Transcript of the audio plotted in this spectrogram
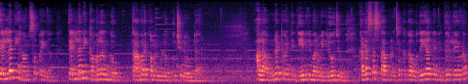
తెల్లని హంస పైన తెల్లని కమలంలో తామర కమలంలో కూర్చుని ఉంటారు. అలా ఉన్నటువంటి దేవిని మనం ఈరోజు కలస స్థాపన చక్కగా ఉదయాన్నే నిద్ర లేవడం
